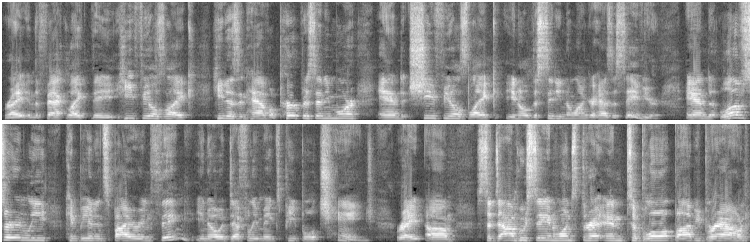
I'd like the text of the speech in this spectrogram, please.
right? And the fact like they he feels like he doesn't have a purpose anymore, and she feels like you know the city no longer has a savior. And love certainly can be an inspiring thing. You know, it definitely makes people change, right? Um, Saddam Hussein once threatened to blow up Bobby Brown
